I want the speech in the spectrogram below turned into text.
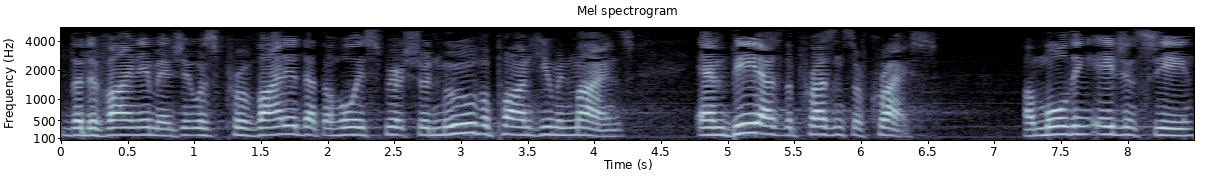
the divine image, it was provided that the Holy Spirit should move upon human minds and be as the presence of Christ, a molding agency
